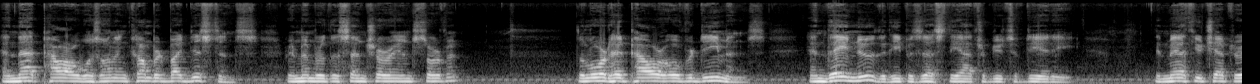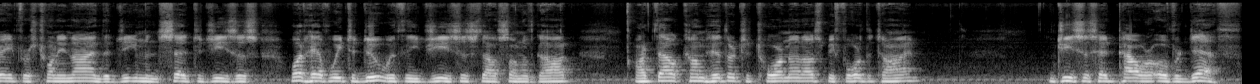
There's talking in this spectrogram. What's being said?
and that power was unencumbered by distance. Remember the centurion's servant? The Lord had power over demons, and they knew that he possessed the attributes of deity. In Matthew chapter 8, verse 29, the demons said to Jesus, What have we to do with thee, Jesus, thou Son of God? Art thou come hither to torment us before the time? Jesus had power over death,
